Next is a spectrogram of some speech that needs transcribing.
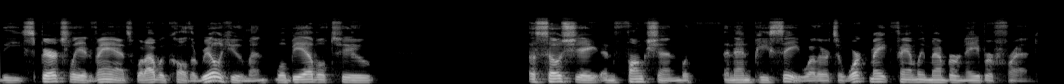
the spiritually advanced, what I would call the real human, will be able to associate and function with an NPC, whether it's a workmate, family member, neighbor, friend.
